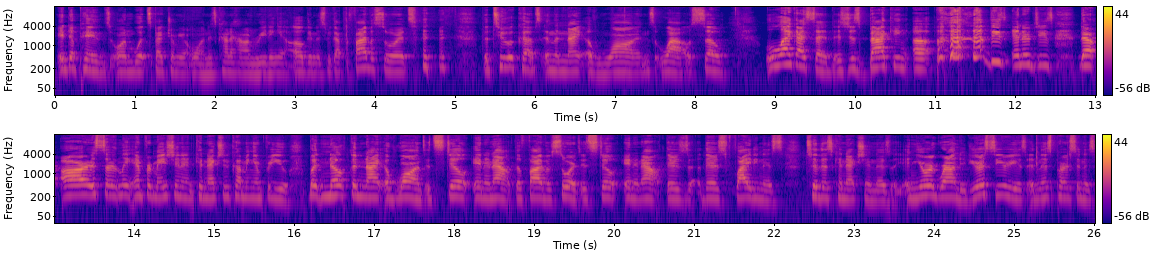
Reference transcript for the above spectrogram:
it depends on what spectrum you're on. It's kind of how I'm reading it. Oh, goodness. We got the Five of Swords, the Two of Cups, and the Knight of Wands. Wow. So like I said, it's just backing up these energies. There are certainly information and connection coming in for you. But note the Knight of Wands. It's still in and out. The Five of Swords. It's still in and out. There's there's flightiness to this connection. There's and you're grounded. You're serious. And this person is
